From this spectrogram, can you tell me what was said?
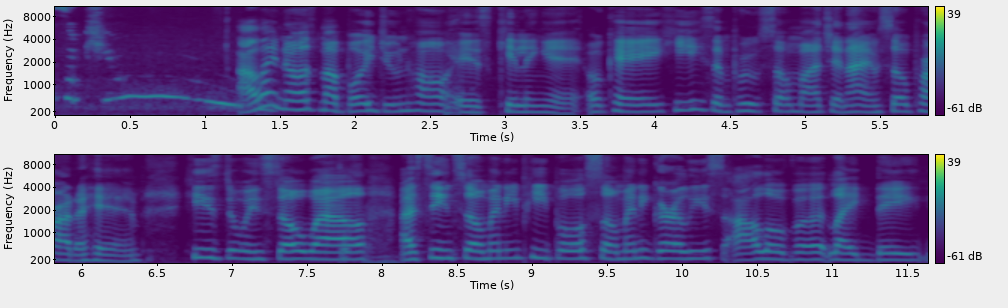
he's so cute. All I know is my boy Junho Yeah. is killing it. Okay, he's improved so much, and I am so proud of him. He's doing so well. I've seen so many people, so many girlies all over, like they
